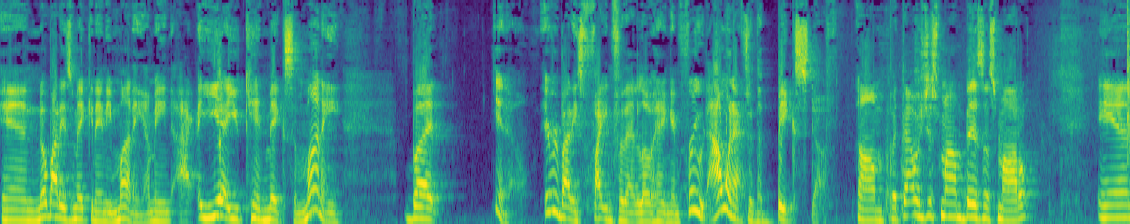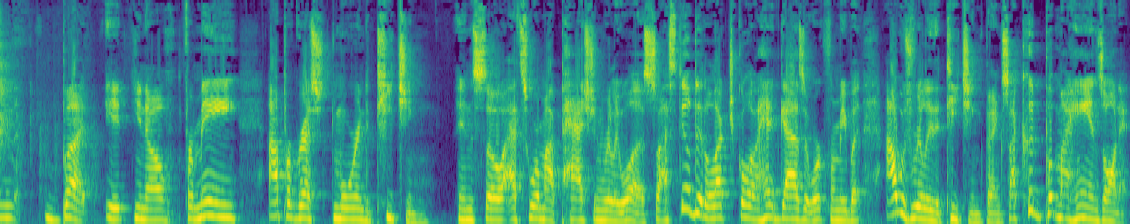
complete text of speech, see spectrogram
and nobody's making any money. I mean I, yeah you can make some money but you know everybody's fighting for that low hanging fruit. I went after the big stuff. Um, but that was just my business model. And but it you know for me i progressed more into teaching. And so that's where my passion really was. So i still did electrical. And i had guys that worked for me but i was really the teaching thing. So i couldn't put my hands on it.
